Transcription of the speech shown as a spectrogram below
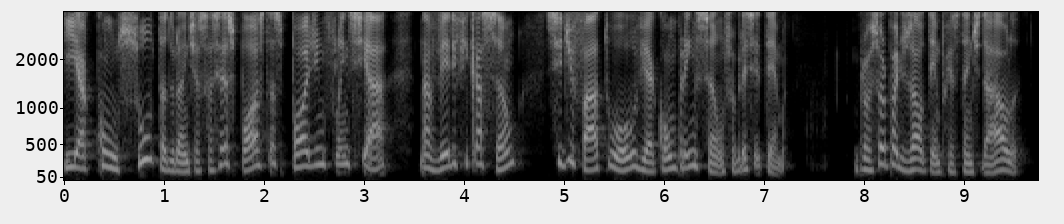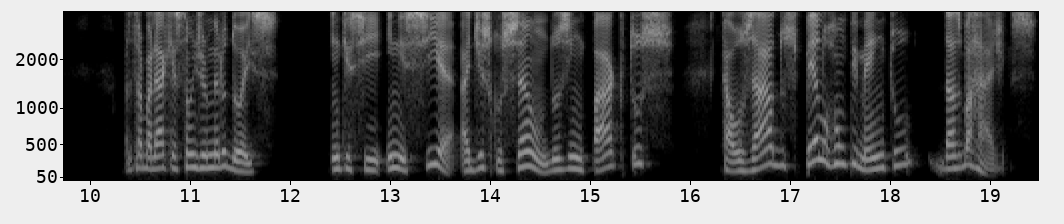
que a consulta durante essas respostas pode influenciar na verificação se de fato houve a compreensão sobre esse tema. O professor pode usar o tempo restante da aula para trabalhar a questão de número 2, em que se inicia a discussão dos impactos causados pelo rompimento das barragens.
